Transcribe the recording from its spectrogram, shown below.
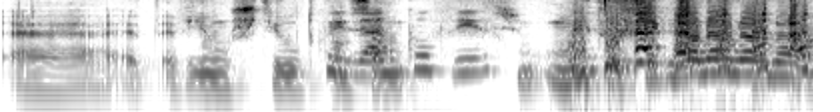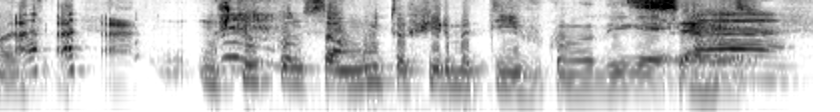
ah, havia um estilo de Cuidado condução com o que dizes. muito afir... não, não, não, não. Um estilo de condução muito afirmativo, como eu digo. é- Certo. Ah, o-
